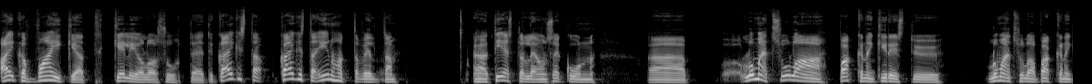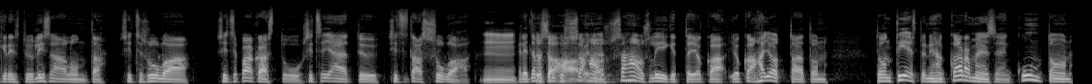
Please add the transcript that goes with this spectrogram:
aika vaikeat keliolosuhteet. Ja kaikista, kaikista inhottavilta ää, tiestölle on se, kun ää, lumet sulaa, pakkanen kiristyy, lumet sulaa, pakkanen kiristyy, lisäalunta, sitten se sulaa, sitten se pakastuu, sitten se jäätyy, sitten se taas sulaa. Mm, Eli tämmöistä on sahaus, sahausliikettä, joka, joka hajottaa ton, ton tiestön ihan karmeeseen kuntoon.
